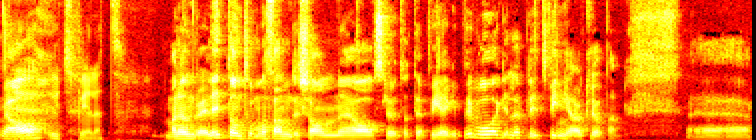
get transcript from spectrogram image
ja. utspelet? Man undrar lite om Thomas Andersson har avslutat det på eget bevåg eller blivit tvingad av klubben. Eh,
